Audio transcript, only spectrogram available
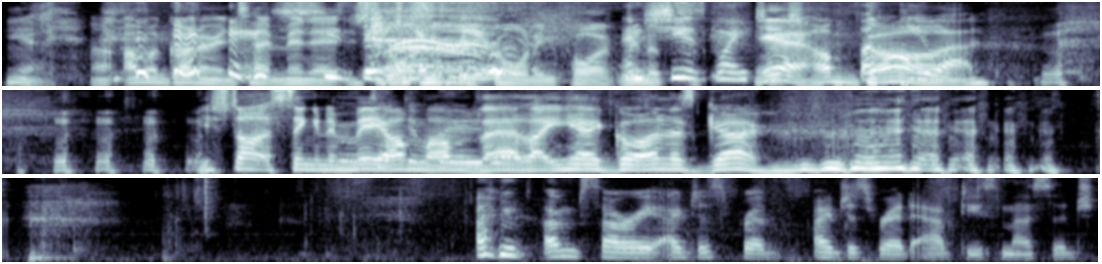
Yeah, I- I'm a goner in ten minutes She's minutes. just- Should be gone in five minutes and she's going to yeah, I'm fuck you up gone. You start singing to Girl, me, I'm, I'm there off. like, yeah, go on, let's go. I'm, I'm sorry i just read i just read abdi's message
